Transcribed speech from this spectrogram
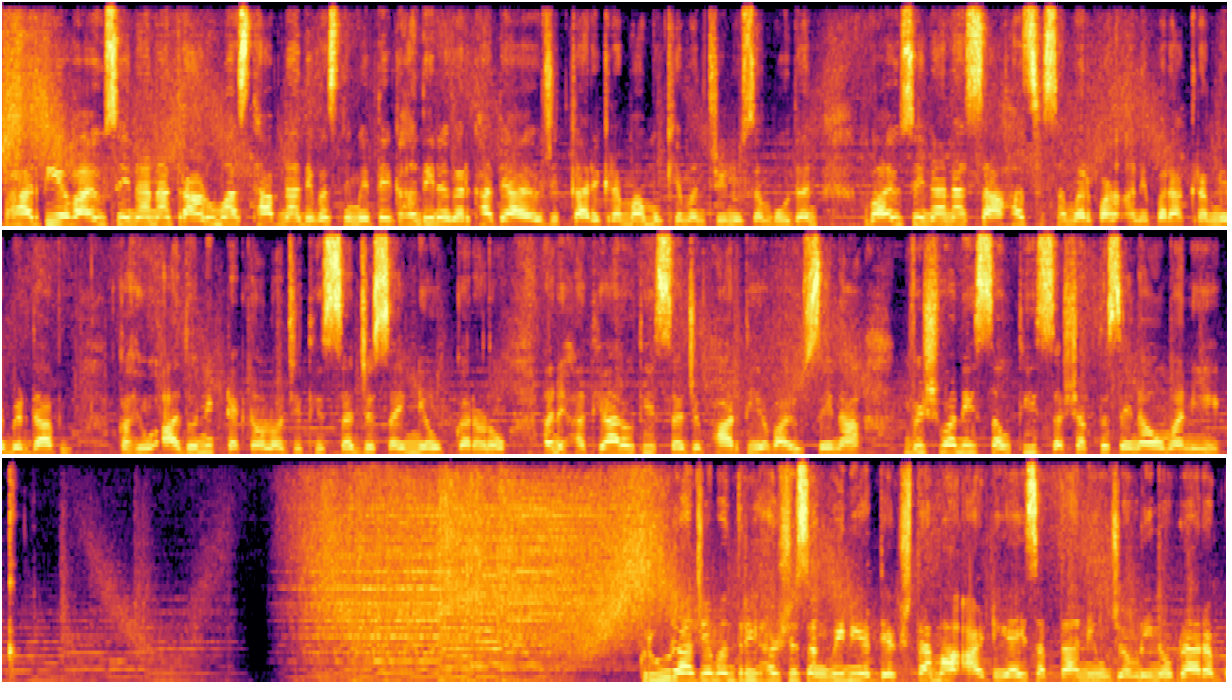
ભારતીય વાયુસેનાના ત્રાણુમાં સ્થાપના દિવસ નિમિત્તે ગાંધીનગર ખાતે આયોજિત કાર્યક્રમમાં મુખ્યમંત્રીનું સંબોધન, વાયુસેનાના સાહસ, સમર્પણ અને પરાક્રમને બિરદાવ્યું. કહ્યું, આધુનિક ટેકનોલોજીથી સજ્જ સૈન્ય ઉપકરણો અને હથિયારોથી સજ્જ ભારતીય વાયુસેના વિશ્વની સૌથી સશક્ત સેનાઓમાંની એક. ગૃહ રાજ્યમંત્રી હર્ષ સંઘવીની અધ્યક્ષતામાં આરટીઆઈ સપ્તાહની ઉજવણીનો પ્રારંભ.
